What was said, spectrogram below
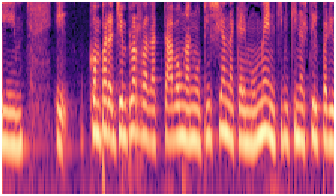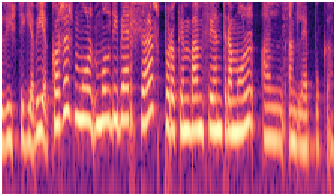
i, i com per exemple es redactava una notícia en aquell moment, quin, quin estil periodístic hi havia, coses molt, molt diverses però que em van fer entrar molt en, en l'època.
